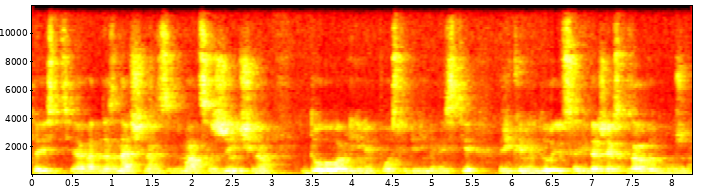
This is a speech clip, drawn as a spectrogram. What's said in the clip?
То есть э, однозначно заниматься женщинам до, во время, после беременности рекомендуется и даже, я сказал бы, нужно.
